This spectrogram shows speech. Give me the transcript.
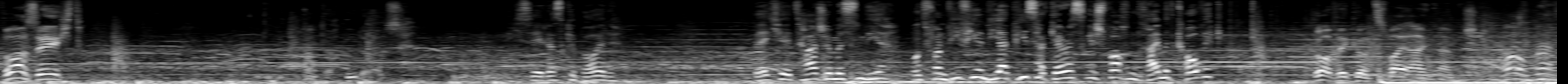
Vorsicht! Sieht doch gut aus. Ich sehe das Gebäude. Welche Etage müssen wir? Und von wie vielen VIPs hat Garrison gesprochen? Drei mit Kovic? Korvik und zwei Einheimische. Oh Mann.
